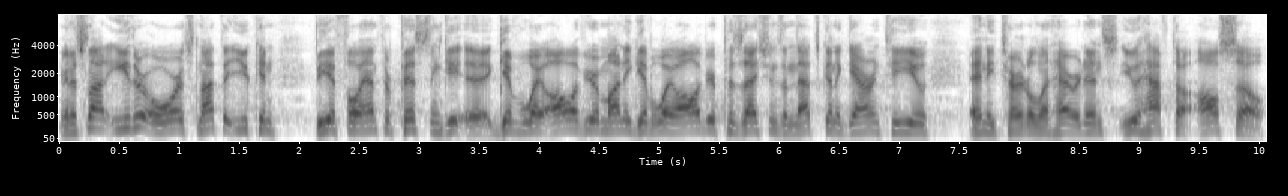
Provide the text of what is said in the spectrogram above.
And it's not either or. It's not that you can be a philanthropist and uh, give away all of your money, give away all of your possessions, and that's going to guarantee you an eternal inheritance. You have to also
